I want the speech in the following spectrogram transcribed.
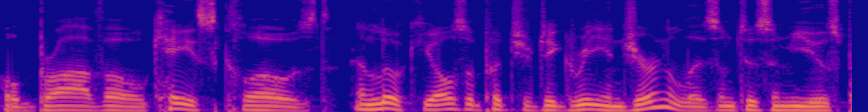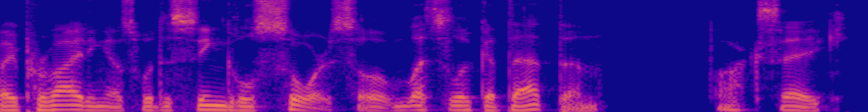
Well, bravo, case closed. And look, you also put your degree in journalism to some use by providing us with a single source, so let's look at that then. Fuck's sake.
